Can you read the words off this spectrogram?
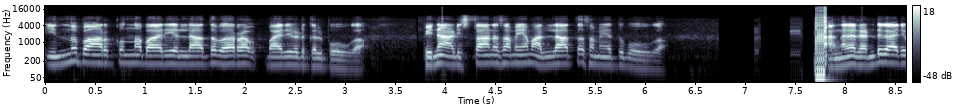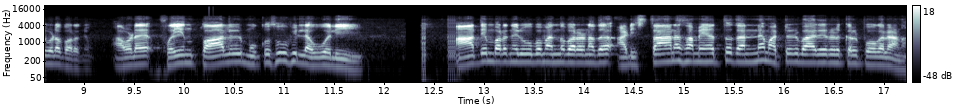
ഇന്ന് പാർക്കുന്ന ഭാര്യയല്ലാത്ത വേറെ ഭാര്യയുടെ അടുക്കൽ പോവുക. പിന്നെ അടിസ്ഥാന സമയം അല്ലാത്ത സമയത്ത് പോവുക. അങ്ങനെ രണ്ട് കാര്യം ഇവിടെ പറഞ്ഞു. അവിടെ ഫൈൻ താലൽ മുക്കുസൂഫിൽ അവലി ആദ്യം പറഞ്ഞ രൂപം എന്ന് പറയുന്നത് അടിസ്ഥാന സമയത്ത് തന്നെ മറ്റൊരു ഭാര്യയുടെ പോകലാണ്.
